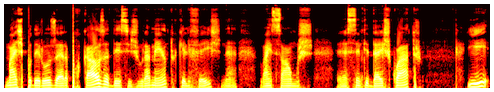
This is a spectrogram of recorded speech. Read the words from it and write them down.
mais poderoso era por causa desse juramento que ele fez, né, lá em Salmos é, 110, 4. E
